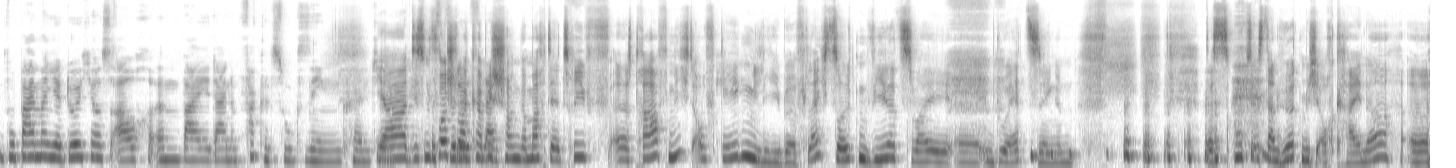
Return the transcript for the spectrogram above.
Wobei man ja durchaus auch ähm, bei deinem Fackelzug singen könnte. Ja, diesen das Vorschlag habe ich schon gemacht. Der trief, äh, traf nicht auf Gegenliebe. Vielleicht sollten wir zwei äh, im Duett singen. das Gute ist, dann hört mich auch keiner. Äh,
